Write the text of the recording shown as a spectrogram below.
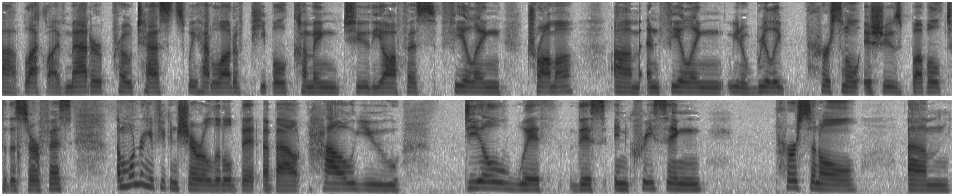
uh, Black Lives Matter protests, we had a lot of people coming to the office feeling trauma um, and feeling you know really personal issues bubble to the surface. I'm wondering if you can share a little bit about how you deal with this increasing personal um,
